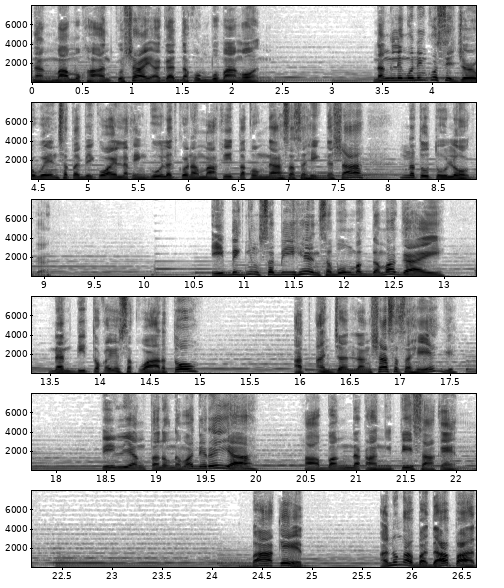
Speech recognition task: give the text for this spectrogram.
nang mamukhaan ko siya ay agad akong bumangon. Nang lingunin ko si Jerwin sa tabi ko ay laking gulat ko nang makita kong nasa sahig na siya natutulog. Ibig niyong sabihin sa buong magdamag ay nandito kayo sa kwarto at andyan lang siya sa sahig? Pilyang tanong naman ni Rhea habang nakangiti sa akin. Bakit? Ano nga ba dapat?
